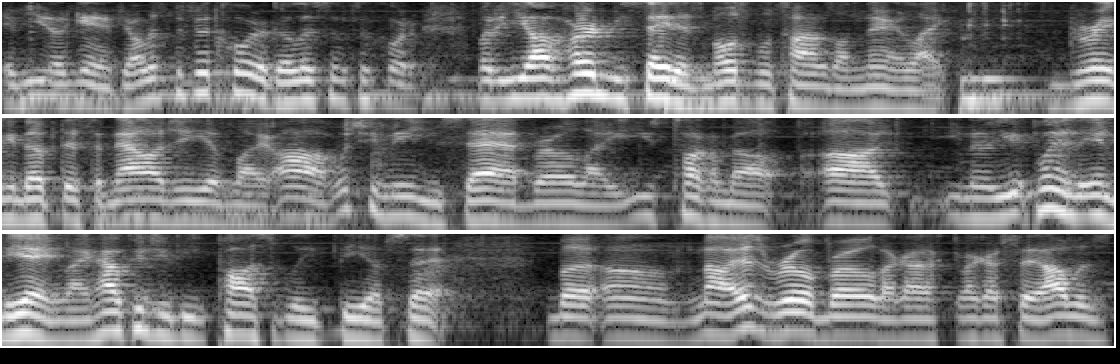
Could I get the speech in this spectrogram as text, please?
If you again, if y'all listen to fifth quarter, go listen to fifth quarter. But y'all heard me say this multiple times on there, like bringing up this analogy of like, oh, what you mean you sad, bro? Like you talking about, uh, you know, you're playing the NBA. Like, how could you be possibly be upset? But um, no, it's real, bro. Like I like I said, I was.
